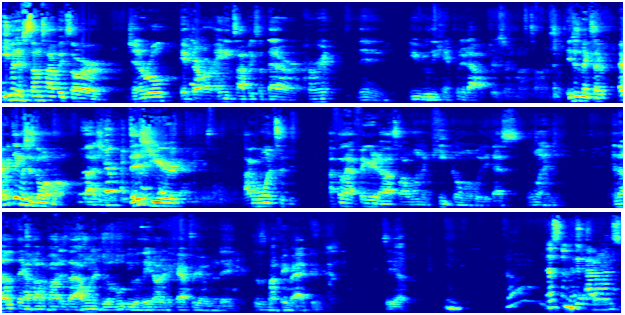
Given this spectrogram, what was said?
even if some topics are general, if there are any topics that are current, then you really can't put it out after a certain amount of time. So it just makes everything was just going wrong last year. This year, I want to. I feel like I figured it out, so I want to keep going with it. That's one. And the other thing I thought about is that I want to do a movie with Leonardo DiCaprio one day. This is my favorite actor. So yeah, oh, That's some good add-ons.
